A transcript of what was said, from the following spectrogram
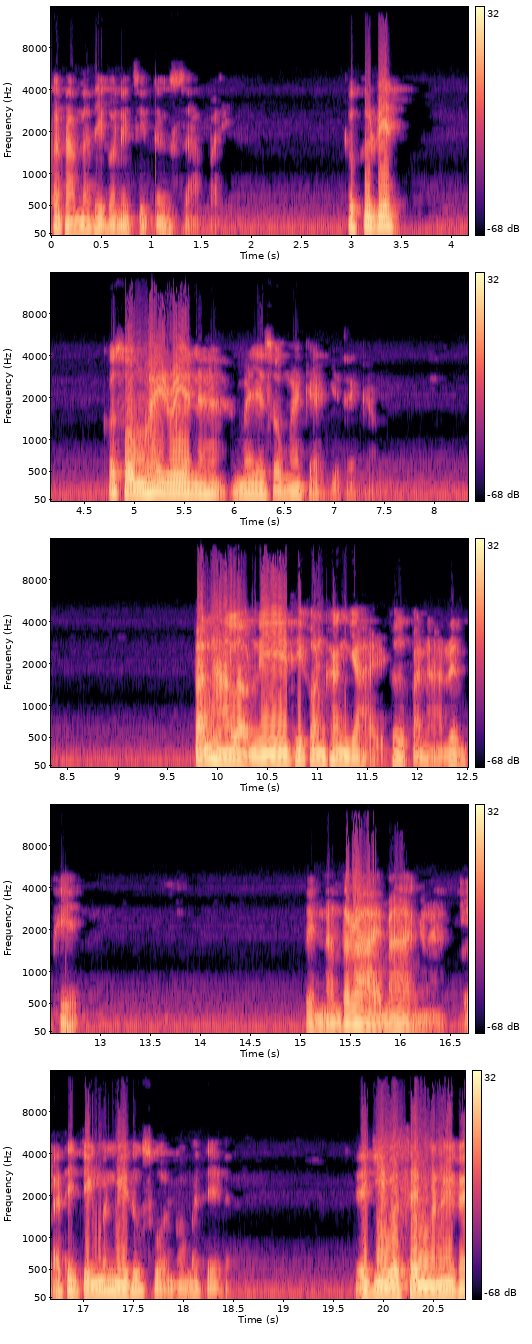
ก็ทำหน้าที่ของนิสิตนักศึกษาไป ก็คือเรียน ก็ส่งให้เรียนนะฮะไม่จะส่งให้แก่กิจกรรม ปัญหาเหล่านี้ที่ค่อนข้างใหญ่คือปัญหาเรื่องเพศ เป็นอันตรายมากนะและที่จริงมันมีทุกส่วนของประเทศเดี๋ยวกี่เปอร์เซ็นต์มันไม่ใคร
